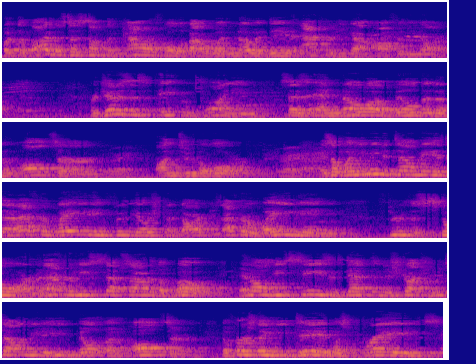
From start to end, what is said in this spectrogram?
But the Bible says something powerful about what Noah did after he got off of the ark. For Genesis 8 and 20 says, And Noah builded an altar Right. unto the Lord. Right. And so what you mean to tell me is that after wading through the ocean of darkness, after wading through the storm, and after he steps out of the boat, and all he sees is death and destruction, you're telling me that he built an altar. The first thing he did was praise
